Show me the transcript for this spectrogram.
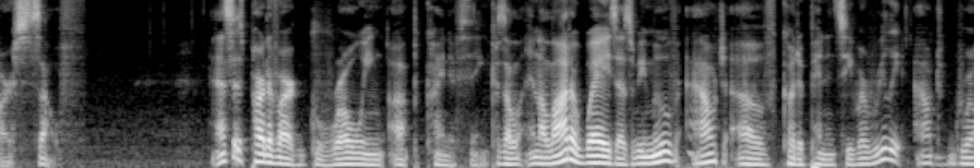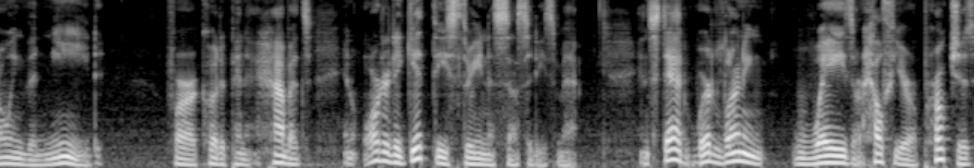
ourself. This is part of our growing up kind of thing. Because in a lot of ways, as we move out of codependency, we're really outgrowing the need for our codependent habits in order to get these three necessities met. Instead, we're learning ways or healthier approaches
